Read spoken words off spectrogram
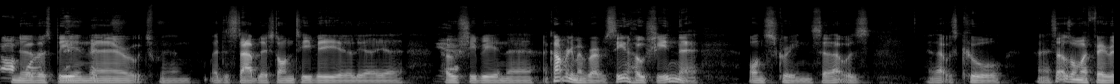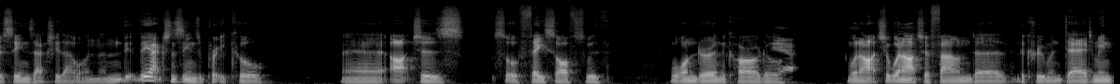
awkward. nervous being there, which we um, had established on TV earlier. Yeah. Yeah. Hoshi being there. I can't really remember ever seeing Hoshi in there on screen, so that was yeah, that was cool. Uh, so that was one of my favourite scenes, actually. That one, and the, the action scenes are pretty cool. Uh, Archer's sort of face-offs with Wander in the corridor yeah when Archer when Archer found uh, the crewman dead. I mean,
